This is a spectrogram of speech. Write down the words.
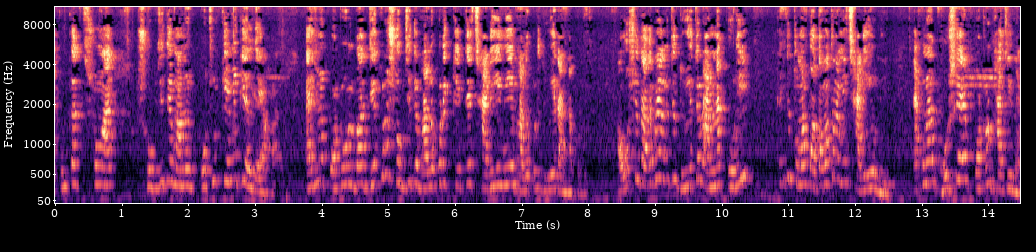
এখনকার সময় সবজিতে মানুষ প্রচুর কেমিক্যাল দেওয়া হয়। তাই জন্য পটল বা যে কোনো সবজিকে ভালো করে কেটে ছাড়িয়ে নিয়ে ভালো করে ধুয়ে রান্না করবে। অবশ্যই দাদা ভাই আমি তো ধুয়ে তো রান্না করি, কিন্তু তোমার কথা মতো আমি ছাড়িয়েও নিই। এখন আর ঘষে পটল ভাজি না।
